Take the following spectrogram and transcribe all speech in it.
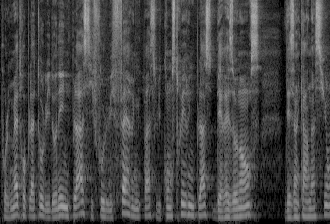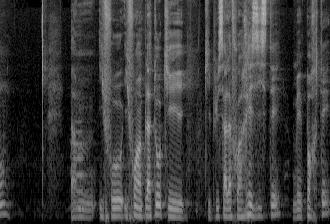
pour le mettre au plateau, lui donner une place, il faut lui faire une place, lui construire une place, des résonances, des incarnations. Euh, il, faut, il faut un plateau qui, qui puisse à la fois résister, mais porter,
